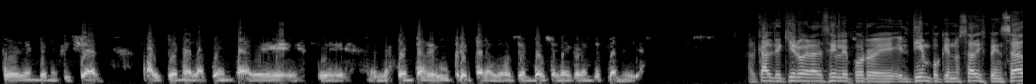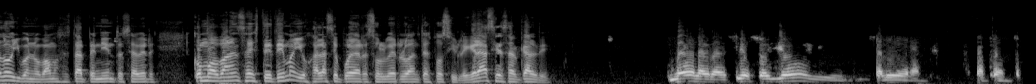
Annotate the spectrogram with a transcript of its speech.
pueden beneficiar al tema de la cuenta de este, las cuentas de UPRE para los desembolsos de las diferentes planillas. Alcalde, quiero agradecerle por eh, el tiempo que nos ha dispensado y bueno, vamos a estar pendientes a ver cómo avanza este tema y ojalá se pueda resolver lo antes posible. Gracias, alcalde. No, el agradecido soy yo y un saludo grande. Hasta pronto.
